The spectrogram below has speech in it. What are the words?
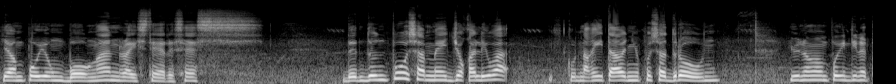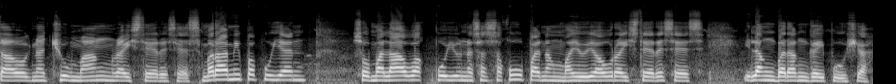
yan po yung Bongan Rice Terraces. Then dun po sa medyo kaliwa, kung nakita niyo po sa drone, yun naman po yung tinatawag na Chumang Rice Terraces. Marami pa po yan. So malawak po yung nasasakupan ng Mayuyaw Rice Terraces. Ilang barangay po siya.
